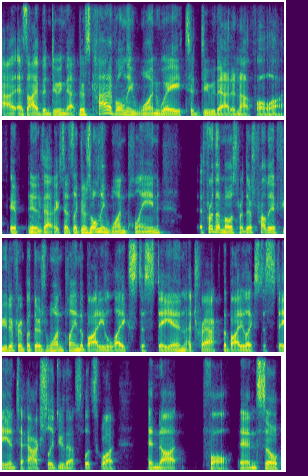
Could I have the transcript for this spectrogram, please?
as I've been doing that, there's kind of only one way to do that and not fall off. If, mm-hmm. if that makes sense. Like there's only one plane for the most part, there's probably a few different, but there's one plane the body likes to stay in, a track the body likes to stay in to actually do that split squat and not fall. And so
